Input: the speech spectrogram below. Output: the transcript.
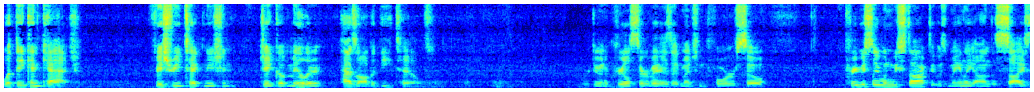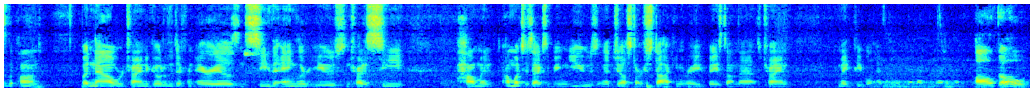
what they can catch. Fishery technician Jacob Miller has all the details. We're doing a creel survey, as I mentioned before. So previously, when we stocked, it was mainly on the size of the pond, but now we're trying to go to the different areas and see the angler use and try to see how many, how much is actually being used and adjust our stocking rate based on that to try and make people happy. Although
